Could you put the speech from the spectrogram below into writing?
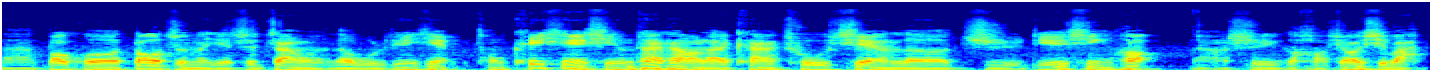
那包括道指呢也是站稳了五日均线。从 K 线形态上来看，出现了止跌信号，啊，是一个好消息吧？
